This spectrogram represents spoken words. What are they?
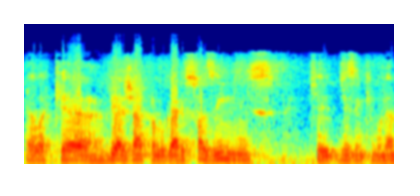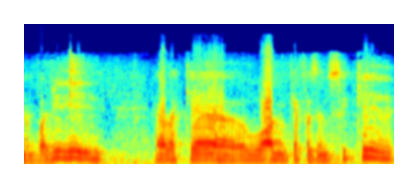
ela quer viajar para lugares sozinhas, que dizem que mulher não pode ir, ela quer, o homem quer fazer não sei o quê,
